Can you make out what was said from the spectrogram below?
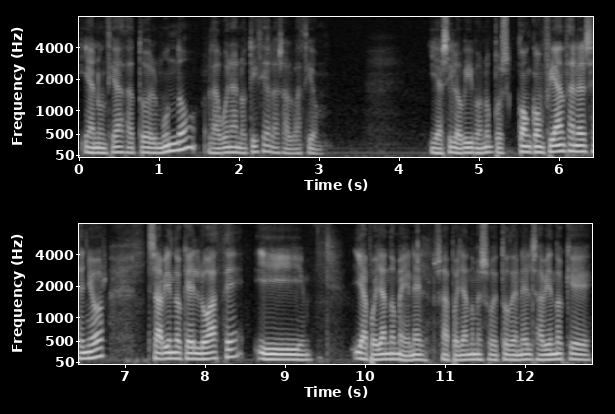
y anunciad a todo el mundo la buena noticia de la salvación y así lo vivo, ¿no? Pues con confianza en el Señor, sabiendo que Él lo hace y, apoyándome en Él, o sea, apoyándome sobre todo en Él, sabiendo que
